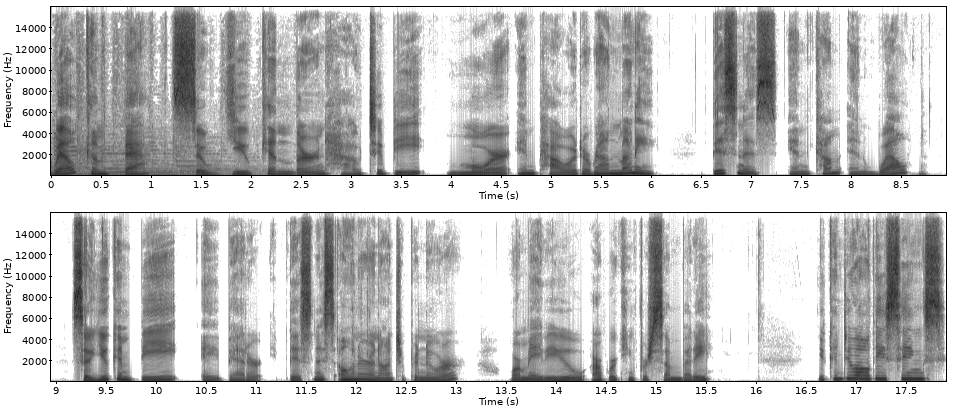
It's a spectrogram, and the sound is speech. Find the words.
Welcome back so you can learn how to be more empowered around money, business, income, and wealth so you can be a better business owner and entrepreneur, or maybe you are working for somebody. You can do all these things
